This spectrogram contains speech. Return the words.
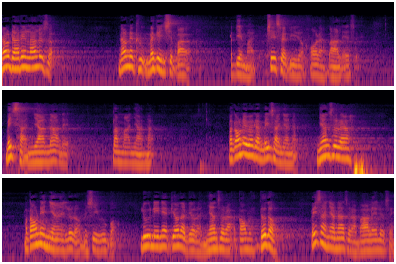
နောက်ဒါရင်လားလို့ဆိုနောက်တစ်ခုမဂ္ဂင်၈ပါးအပြင်မှာဖြည့်ဆွက်ပြီးတော့ဟောတာပါလဲဆို မိစ္ဆာညာနာနဲ့တမ္မာညာနာမကောင်းတဲ့ဘက်ကမိစ္ဆာညာနာဉာဏ်ဆိုတာမကောင်းတဲ့ဉာဏ်လို့တော့မရှိဘူးပေါ့လူအနေနဲ့ပြောတာပြောတာဉာဏ်ဆိုတာအကောင်းပဲသို့တော့မိစ္ဆာညာနာဆိုတာဘာလဲလို့ဆို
